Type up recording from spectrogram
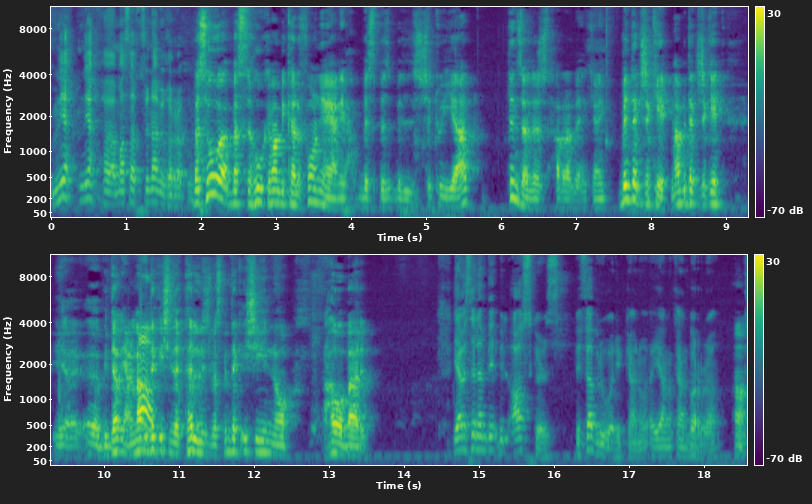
منيح منيح آه، ما صار تسونامي غرقوا بس هو بس هو كمان بكاليفورنيا يعني بس, بس بالشتويات بتنزل درجة الحرارة لهيك يعني بدك جاكيت ما بدك جاكيت آه، يعني ما آه. بدك شيء للثلج بس بدك شيء إنه هواء بارد يعني مثلا ب- بالأوسكارز بفبروري كانوا أيام ما كان برا آه.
